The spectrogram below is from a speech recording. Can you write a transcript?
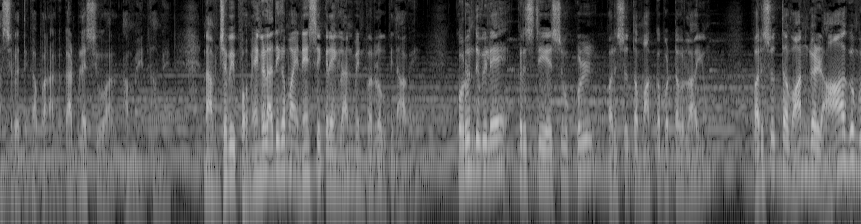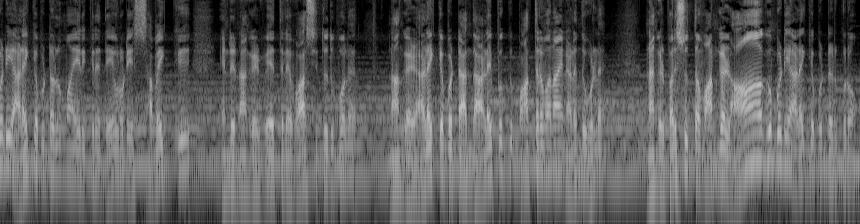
ஆசீர்வதித்து காப்பாராக. காட் பிளஸ் யூ ஆல் அமேன் அமேன் நாம் ஜெபிப்போம். எங்களை அதிகமாக நேசிக்கிற எங்கள் அன்பின் பரலோக பிதாவே கொருந்துவிலே கிறிஸ்து இயேசுக்குள் பரிசுத்தமாக்கப்பட்டவர்களாயும் பரிசுத்தவான்கள் ஆகும்படி அழைக்கப்பட்டவருமாய் இருக்கிற தேவனுடைய சபைக்கு என்று நாங்கள் வேதத்தில் வாசித்தது போல நாங்கள் அழைக்கப்பட்ட அந்த அழைப்புக்கு பாத்திரவனாய் நடந்து கொள்ள நாங்கள் பரிசுத்தவான்கள் ஆகும்படி அழைக்கப்பட்டு இருக்கிறோம்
